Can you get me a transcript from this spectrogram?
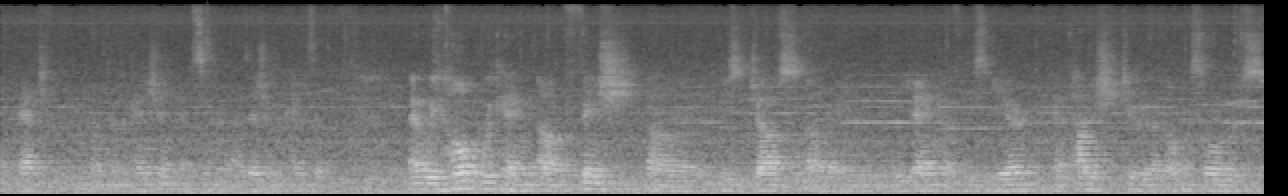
and add notification and synchronization mechanism. And we hope we can uh, finish uh, these jobs uh, in the end of this year and publish to the open source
